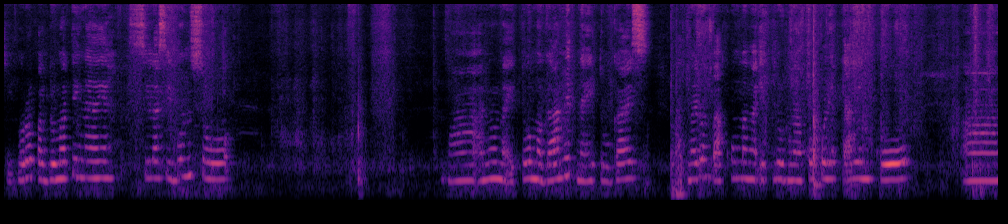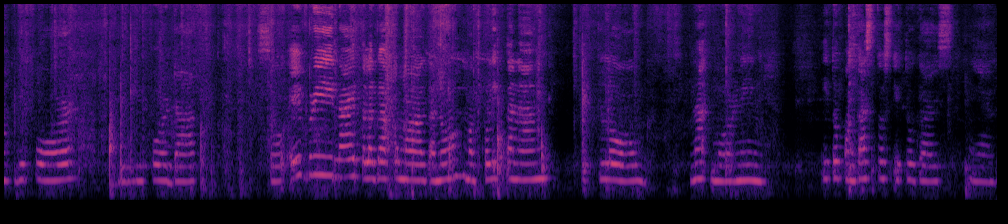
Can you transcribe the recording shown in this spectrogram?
Siguro pag dumating na sila si Bunso, ma ano na ito, magamit na ito guys. At mayroon pa akong mga itlog na kukulitahin ko ah, before before that. So every night talaga ako mag ano, magkulikta ng itlog, not morning. Ito panggastos ito guys. Ayan.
